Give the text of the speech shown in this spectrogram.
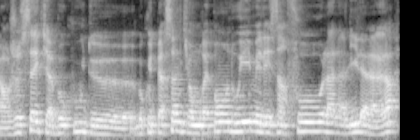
Alors je sais qu'il y a beaucoup de, beaucoup de personnes qui vont me répondre oui mais les infos, là là là là là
